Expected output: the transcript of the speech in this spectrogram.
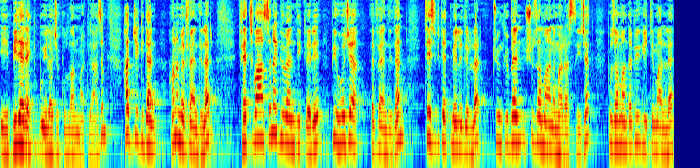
e, bilerek bu ilacı kullanmak lazım. Hacca giden hanımefendiler fetvasına güvendikleri bir hoca efendiden tespit etmelidirler. Çünkü ben şu zamanıma rastlayacak, bu zamanda büyük ihtimalle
